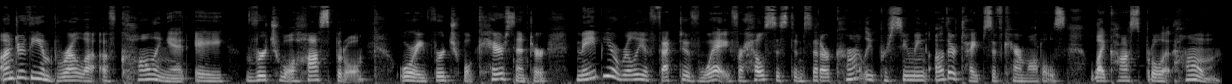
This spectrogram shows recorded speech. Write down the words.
under the umbrella of calling it a virtual hospital or a virtual care center may be a really effective way for health systems that are currently pursuing other types of care models like hospital at home.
